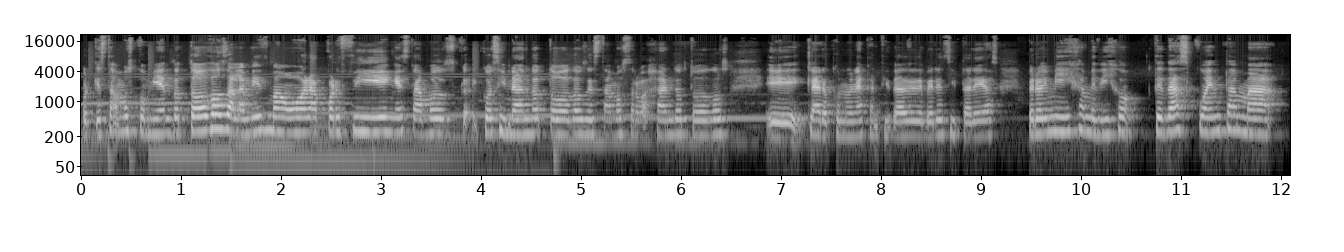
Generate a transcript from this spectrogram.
porque estamos comiendo todos a la misma hora, por fin, estamos cocinando todos, estamos trabajando todos, eh, claro, con una cantidad de deberes y tareas. Pero hoy mi hija me dijo, ¿te das cuenta, Ma?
